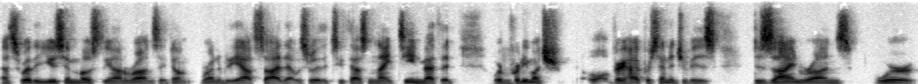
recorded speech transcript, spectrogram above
That's where they use him mostly on runs. They don't run him to the outside. That was really the 2019 method, where mm-hmm. pretty much well, a very high percentage of his design runs were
